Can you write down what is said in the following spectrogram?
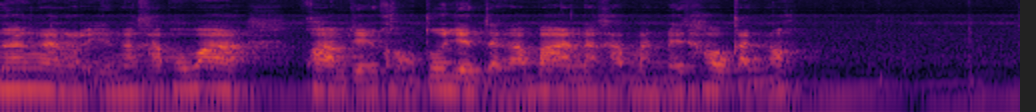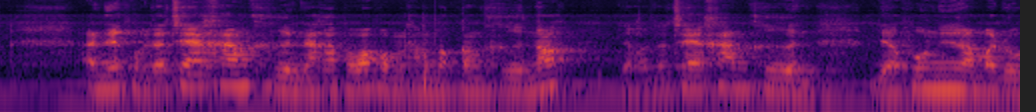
หน้างานเราเองนะครับ เพราะว่าความเย็นของตู้เย็นแต่ละบ้านนะครับ มันไม่เท่ากันเนาะอันนี้ผมจะแช่ข้ามคืนนะครับ เพราะว่าผมทำตอนกลางคืนเนาะเดี๋ยวผมจะแช่ข้ามคืน เดี๋ยวพรุ่งนี้เรามาดู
